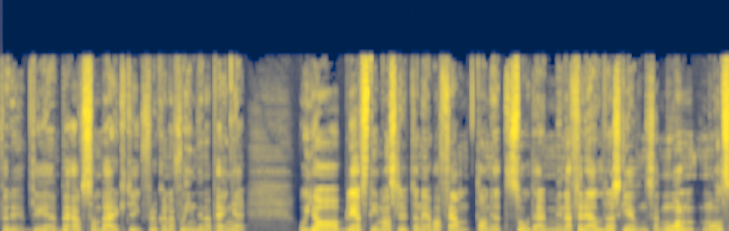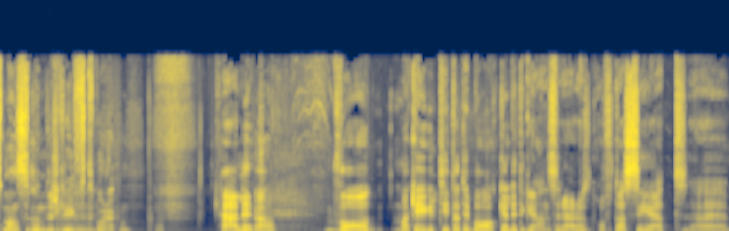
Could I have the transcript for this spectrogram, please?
För det, det, behövs som verktyg för att kunna få in dina pengar. Och jag blev STIM-ansluten när jag var 15. Jag såg där, mina föräldrar skrev en mål, målsmans underskrift mm. på det. Härligt. Ja. Vad, man kan ju titta tillbaka lite grann sådär och ofta se att eh,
